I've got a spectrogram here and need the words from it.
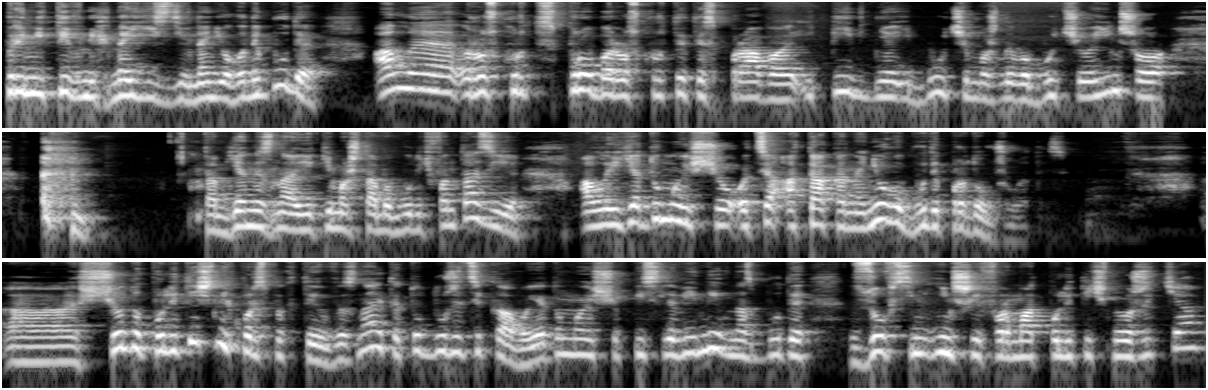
примітивних наїздів на нього не буде. Але розкрут... спроба розкрутити справа і півдня, і Бучі, можливо, будь-чого іншого. Там я не знаю, які масштаби будуть фантазії, але я думаю, що оця атака на нього буде продовжуватись. Щодо політичних перспектив, ви знаєте, тут дуже цікаво. Я думаю, що після війни в нас буде зовсім інший формат політичного життя,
